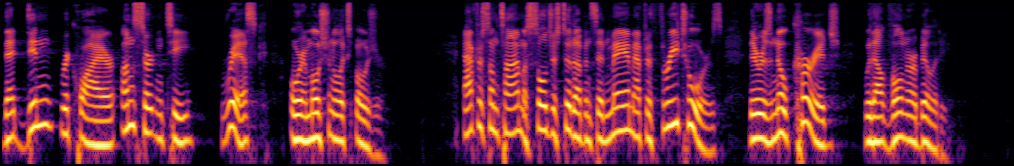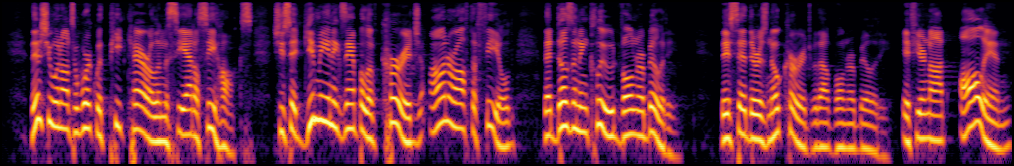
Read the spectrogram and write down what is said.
that didn't require uncertainty, risk, or emotional exposure. After some time, a soldier stood up and said, Ma'am, after three tours, there is no courage without vulnerability. Then she went on to work with Pete Carroll in the Seattle Seahawks. She said, Give me an example of courage on or off the field that doesn't include vulnerability. They said there is no courage without vulnerability. If you're not all in,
